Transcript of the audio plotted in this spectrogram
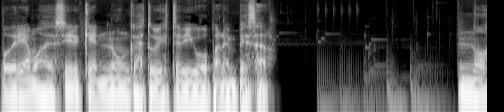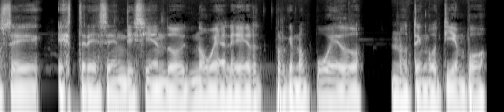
podríamos decir que nunca estuviste vivo para empezar. No se estresen diciendo no voy a leer porque no puedo, no tengo tiempo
